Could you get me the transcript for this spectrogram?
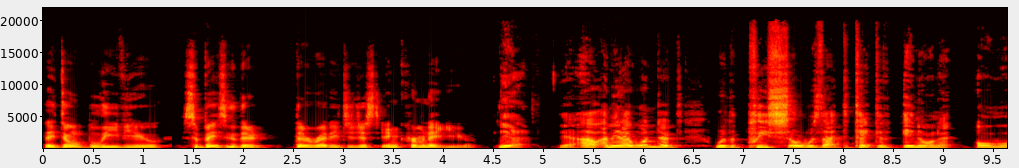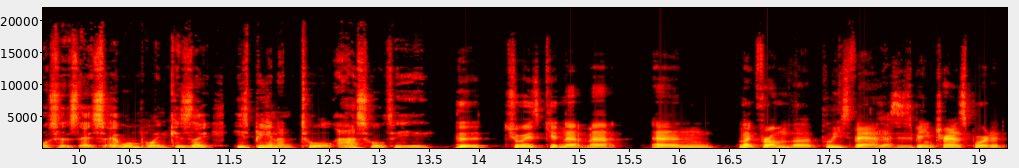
they don't believe you. So basically, they're, they're ready to just incriminate you. Yeah, yeah. I, I mean, I wondered were the police or was that detective in on it almost at, at, at one point because like he's being a total asshole to you. The Choi's kidnapped Matt and like from the police van Yeah. as he's being transported.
